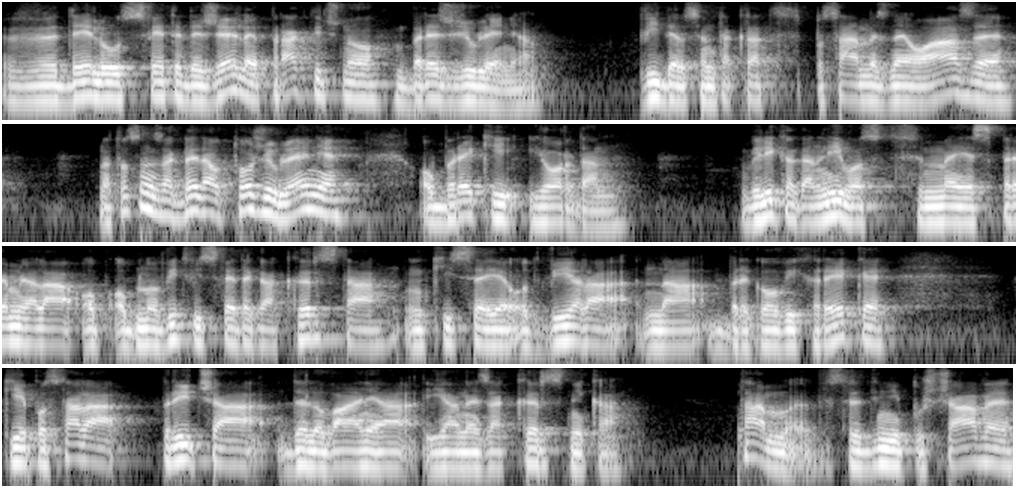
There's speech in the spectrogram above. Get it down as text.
v delu svete dežele, praktično brez življenja. Videl sem takrat posamezne oaze, na to sem zagledal to življenje ob reki Jordan. Velika ganljivost me je spremljala ob obnovitvi svetega krsta, ki se je odvijala na bregovih reke, ki je postala priča delovanja Janeza Krstnika. Tam, v sredini puščave,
